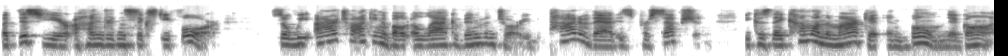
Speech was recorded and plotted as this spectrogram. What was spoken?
but this year 164. So we are talking about a lack of inventory. Part of that is perception because they come on the market and boom, they're gone.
